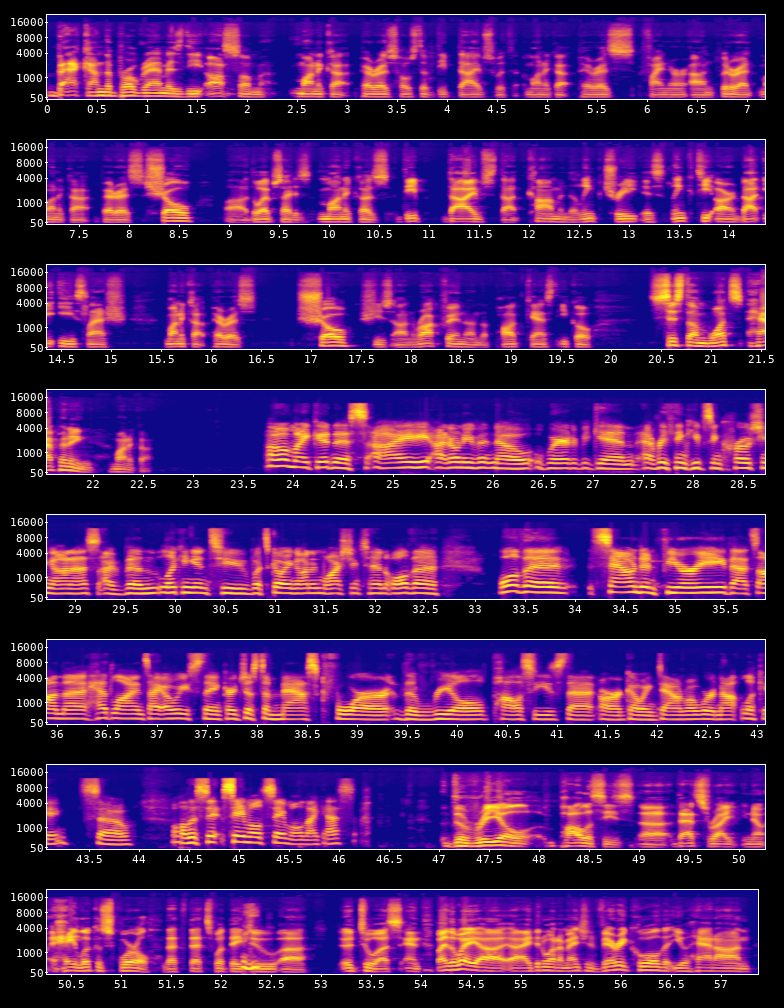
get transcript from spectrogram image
Back on the program is the awesome Monica Perez, host of Deep Dives with Monica Perez. Find her on Twitter at Monica Perez Show. Uh, the website is Monica's Deep Dives.com and the link tree is linktr.ee slash Monica Perez Show. She's on Rokfin on the podcast ecosystem. What's happening, Monica? Oh my goodness. I I don't even know where to begin. Everything keeps encroaching on us. I've been looking into what's going on in Washington, all the all the sound and fury that's on the headlines I always think are just a mask for the real policies that are going down while we're not looking. So, all the sa- same old same old, I guess. the real policies uh, that's right you know hey look a squirrel that that's what they do uh, uh, to us. And by the way, uh, I didn't want to mention very cool that you had on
